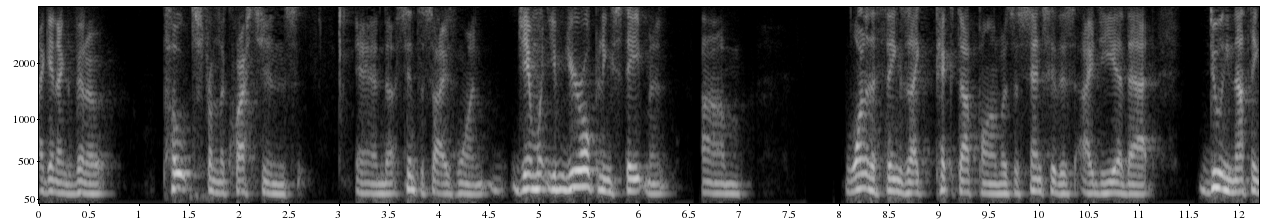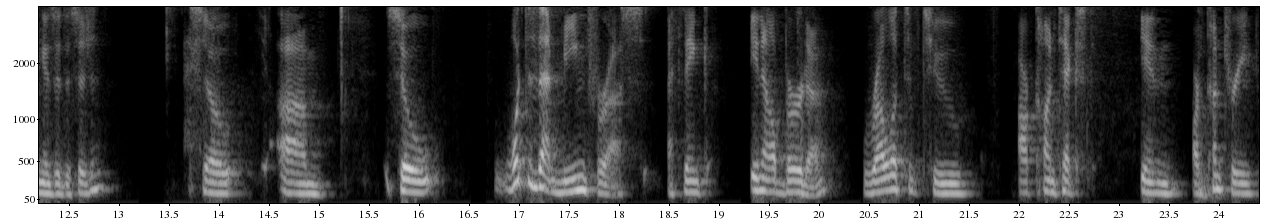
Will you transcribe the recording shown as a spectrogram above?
again i'm going to poach from the questions and uh, synthesize one. Jim, in your opening statement, um, one of the things I picked up on was essentially this idea that doing nothing is a decision. So, um, so what does that mean for us? I think in Alberta, relative to our context in our country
